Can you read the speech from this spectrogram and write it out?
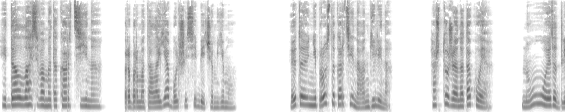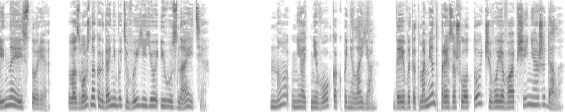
«И далась вам эта картина!» — пробормотала я больше себе, чем ему. «Это не просто картина, Ангелина». «А что же она такое?» «Ну, это длинная история. Возможно, когда-нибудь вы ее и узнаете». Но не от него, как поняла я. Да и в этот момент произошло то, чего я вообще не ожидала.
